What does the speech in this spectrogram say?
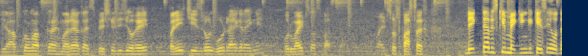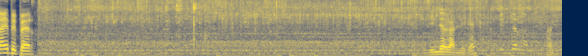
जी आपको हम आपका हमारे यहाँ का स्पेशलिटी जो है पनीर चीज़ रोल वो ट्राई कराएँगे और white sauce pasta white sauce pasta देखते हैं अब इसकी मेकिंग के कैसे होता है प्रिपेयर जिंजर गार्लिक है हाँ। जी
